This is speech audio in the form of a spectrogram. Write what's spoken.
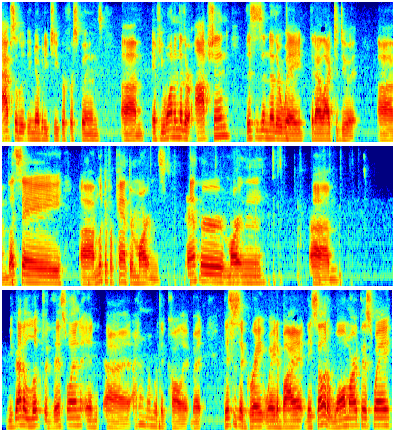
absolutely nobody cheaper for spoons. Um, if you want another option, this is another way that I like to do it. Um, let's say uh, I'm looking for Panther Martins. Panther Martin, um, you got to look for this one, and uh, I don't remember what they call it, but this is a great way to buy it. They sell it at Walmart this way,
